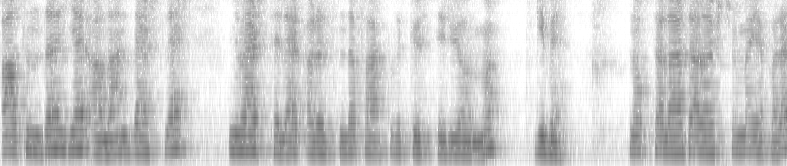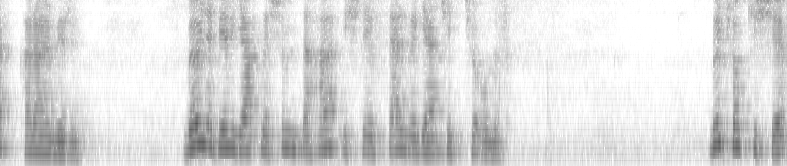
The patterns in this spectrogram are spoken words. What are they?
altında yer alan dersler üniversiteler arasında farklılık gösteriyor mu gibi noktalarda araştırma yaparak karar verin. Böyle bir yaklaşım daha işlevsel ve gerçekçi olur. Birçok kişi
